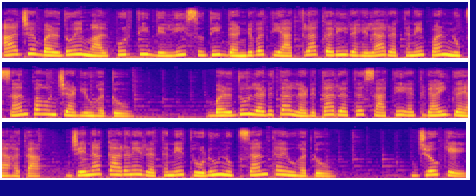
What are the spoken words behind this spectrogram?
આજ બળદોએ માલપુરથી દિલ્હી સુધી દંડવત યાત્રા કરી રહેલા રથને પણ નુકસાન પહોંચાડ્યું હતું. બળદો લડતા લડતા રથ સાથે અથડાઈ ગયા હતા, જેના કારણે રથને થોડું નુકસાન થયું હતું. જો કે,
